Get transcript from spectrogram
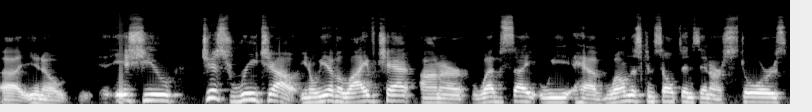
uh, you know, issue, just reach out. You know, we have a live chat on our website. We have wellness consultants in our stores.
